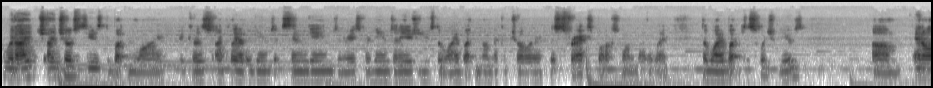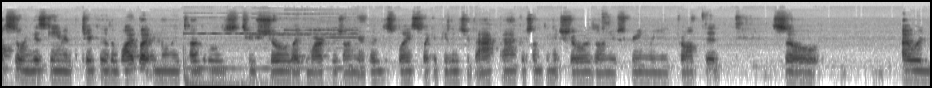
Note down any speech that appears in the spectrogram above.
what I, ch I chose to use the button Y because I play other games like sim games and race car games and I usually use the Y button on the controller. This is for Xbox One by the way. The Y button to switch views. Um, and also in this game in particular, the Y button only toggles to show like markers on your HUD display. So like if you lose your backpack or something, it shows on your screen when you dropped it. So I would,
